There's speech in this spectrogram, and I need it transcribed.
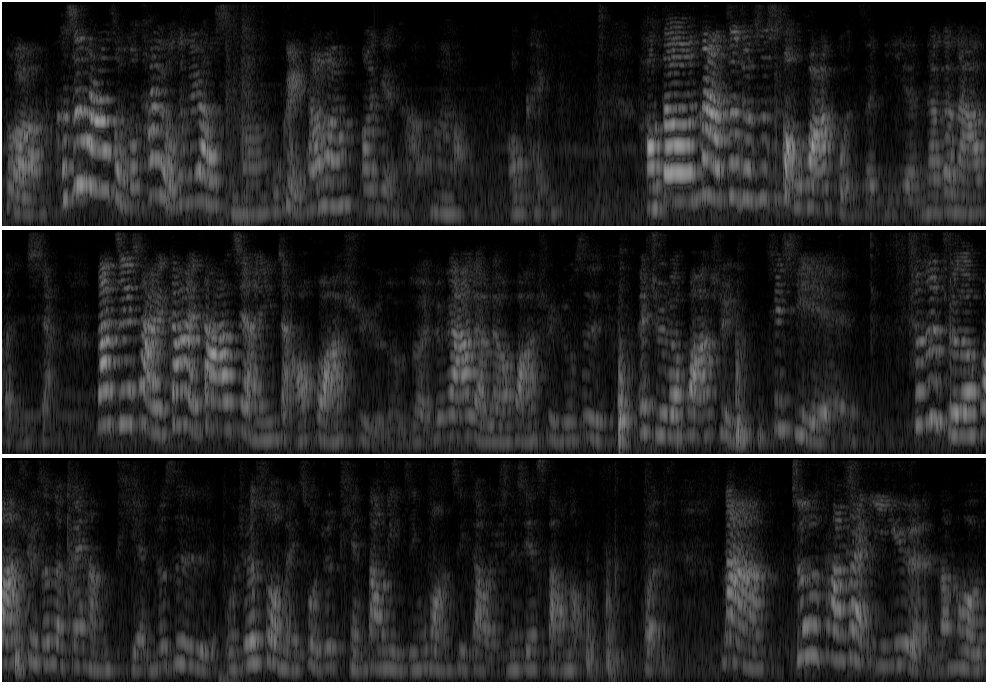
对啊。可是他怎么？他有那个钥匙吗？我给他了。我给他了。嗯、好，OK。好的，那这就是送花滚这边要跟大家分享。那接下来，刚才大家既然已经讲到花絮了，对不对？就跟大家聊聊花絮，就是哎，觉得花絮，谢谢，就是觉得花絮真的非常甜，就是我觉得说的没错，就甜到你已经忘记到那些烧脑的部分。那就是他在医院，然后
